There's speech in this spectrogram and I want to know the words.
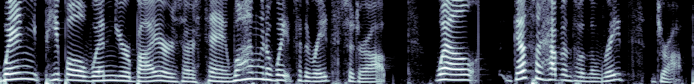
when people, when your buyers are saying, well, I'm going to wait for the rates to drop. Well, guess what happens when the rates drop?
